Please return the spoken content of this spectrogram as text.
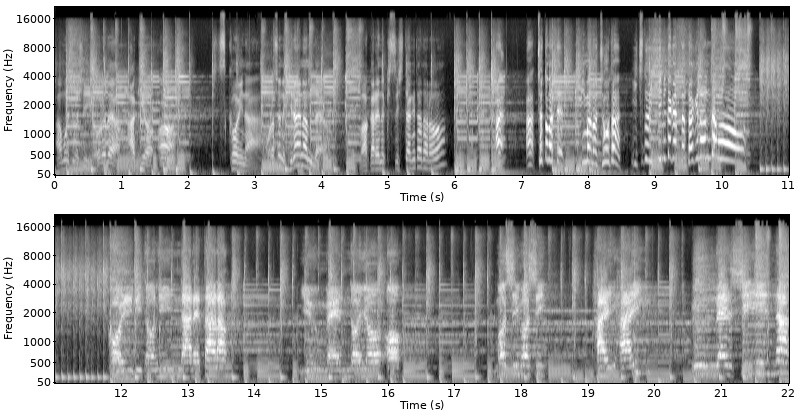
あもしもし俺だよ秋代うん。しつこいな。俺そういうの嫌いなんだよ。別れのキスしてあげただろ？ああちょっと待って。今の冗談一度言ってみたかっただけなんだもん。恋人になれたら夢のよう。もしもしはいはい嬉しいな。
